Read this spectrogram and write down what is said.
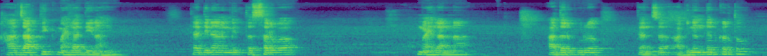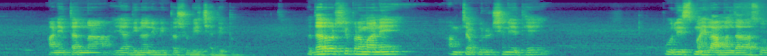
हा जागतिक महिला दिन आहे. त्या दिनानिमित्त सर्व महिलांना आदरपूर्वक त्यांचं अभिनंदन करतो आणि त्यांना या दिनानिमित्त शुभेच्छा देतो. दरवर्षीप्रमाणे आमच्या पोलीस येथे पोलीस महिला अंमलदार असो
